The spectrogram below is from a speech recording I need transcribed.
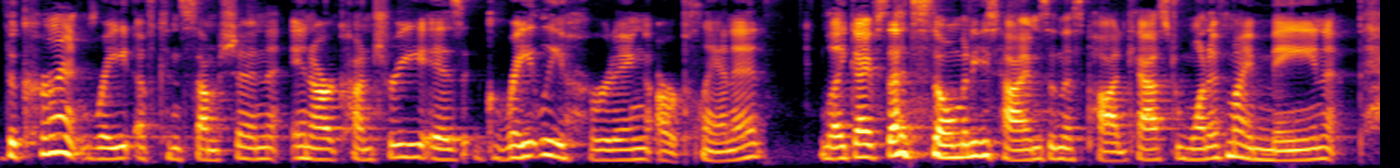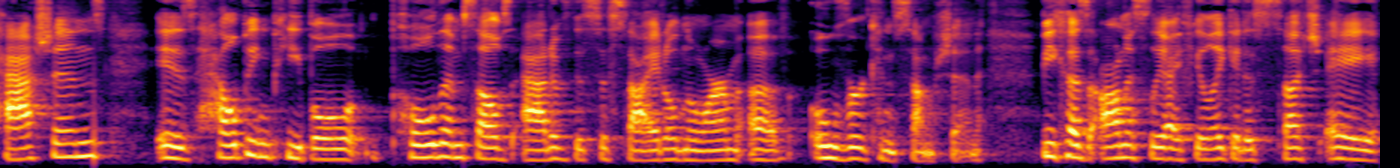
The current rate of consumption in our country is greatly hurting our planet like I've said so many times in this podcast, one of my main passions is helping people pull themselves out of the societal norm of overconsumption. Because honestly, I feel like it is such a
